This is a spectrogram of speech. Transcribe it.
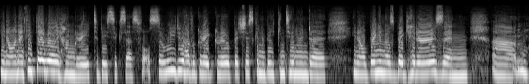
you know, and I think they're really hungry to be successful. So we do have a great group. It's just going to be continuing to, you know, bring in those big hitters and um,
